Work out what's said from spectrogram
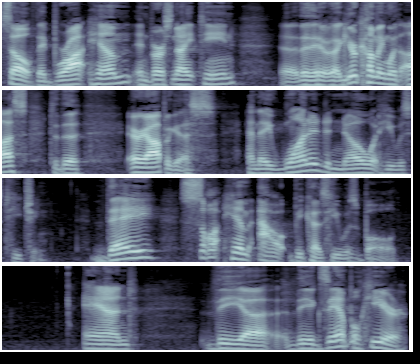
So they brought him in verse 19. Uh, they were like, You're coming with us to the Areopagus and they wanted to know what he was teaching. They sought him out because he was bold. And the, uh, the example here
